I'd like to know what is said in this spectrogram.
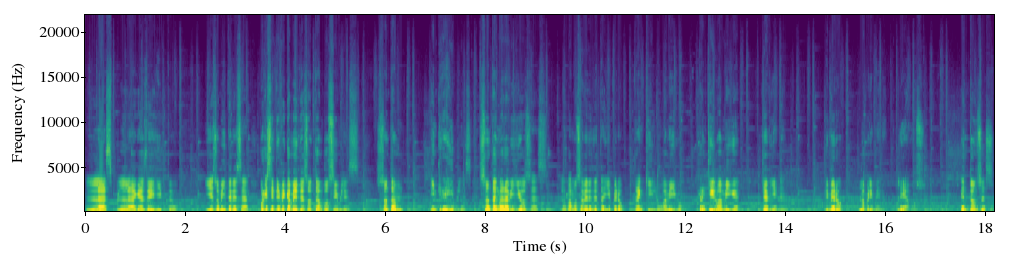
las plagas de Egipto. Y eso me interesa, porque científicamente son tan posibles, son tan increíbles, son tan maravillosas. Las vamos a ver en detalle, pero tranquilo, amigo, tranquilo, amiga, ya vienen. Primero, lo primero, leamos. Entonces,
